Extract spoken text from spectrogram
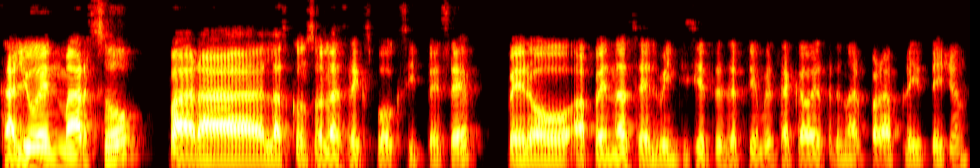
salió en marzo para las consolas Xbox y PC, pero apenas el 27 de septiembre se acaba de estrenar para PlayStation.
